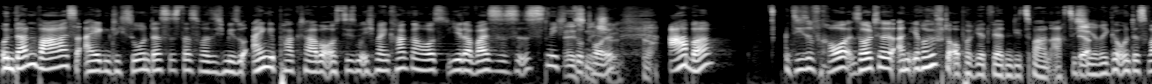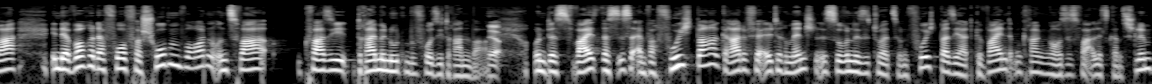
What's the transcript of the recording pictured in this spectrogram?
Und dann war es eigentlich so, und das ist das, was ich mir so eingepackt habe aus diesem, ich meine, Krankenhaus, jeder weiß es, es ist nicht Ist so nicht toll. schön, ja. Aber diese Frau sollte an ihrer Hüfte operiert werden, die 82-Jährige. Und es war in der Woche davor verschoben worden und zwar quasi drei Minuten bevor sie dran war. Ja. Und das weiß, das ist einfach furchtbar. Gerade für ältere Menschen ist so eine Situation furchtbar. Sie hat geweint im Krankenhaus, es war alles ganz schlimm.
